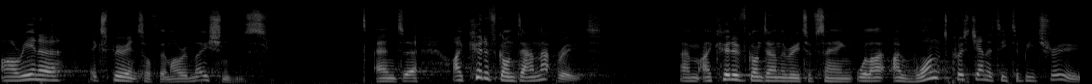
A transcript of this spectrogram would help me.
our inner experience of them, our emotions. And uh, I could have gone down that route. Um, I could have gone down the route of saying, well, I, I, want Christianity to be true.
